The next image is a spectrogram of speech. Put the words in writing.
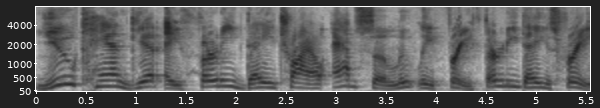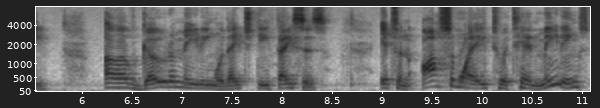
you can get a 30 day trial absolutely free, 30 days free of GoToMeeting with HD Faces. It's an awesome way to attend meetings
